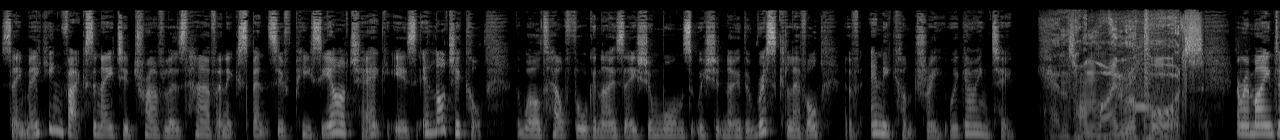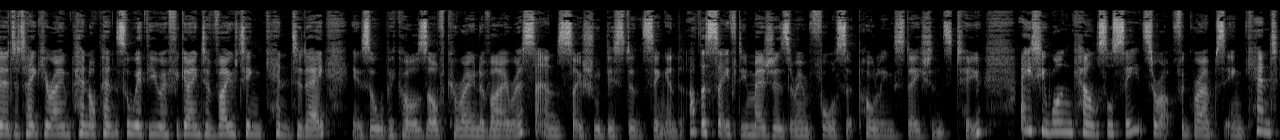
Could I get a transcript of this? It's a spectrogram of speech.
say making vaccinated travellers have an expensive PCR check is illogical. The World Health Organization warns that we should know the risk level of any country we're going to. Kent Online reports. A reminder to take your own pen or pencil with you if you're going to vote in Kent today. It's all because of coronavirus and social distancing and other safety measures are in force at polling stations too. 81 council seats are up for grabs in Kent.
